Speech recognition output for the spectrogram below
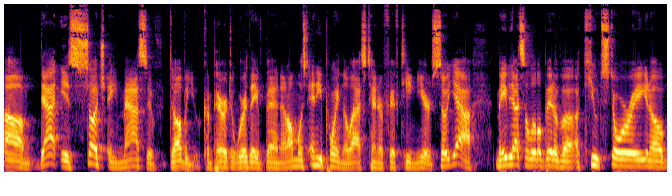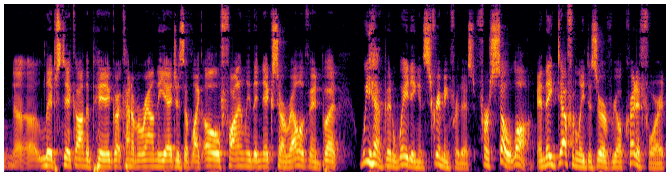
Um, that is such a massive W compared to where they've been at almost any point in the last 10 or 15 years. So, yeah, maybe that's a little bit of a, a cute story, you know, uh, lipstick on the pig, kind of around the edges of like, oh, finally the Knicks are relevant. But we have been waiting and screaming for this for so long, and they definitely deserve real credit for it.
